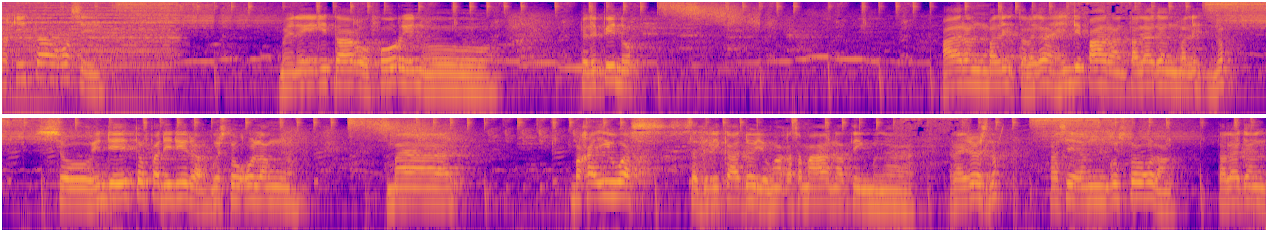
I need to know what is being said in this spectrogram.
nakita ko kasi may nakikita ako foreign o Filipino parang mali talaga. Hindi parang talagang mali no? So hindi ito paninira. Gusto ko lang ma makaiwas sa delikado yung mga kasamahan nating mga riders no? Kasi ang gusto ko lang talagang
